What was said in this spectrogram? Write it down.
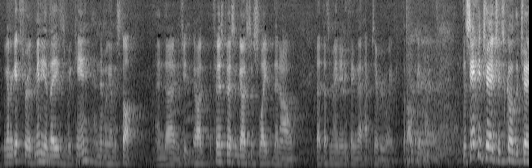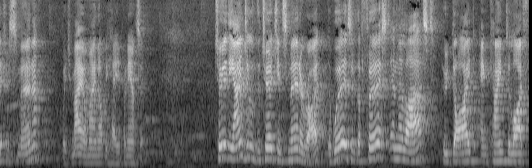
We're going to get through as many of these as we can, and then we're going to stop. And uh, if, you, if the first person goes to sleep, then I'll. That doesn't mean anything. That happens every week, but I'll. The second church is called the Church of Smyrna, which may or may not be how you pronounce it. To the angel of the church in Smyrna, write the words of the first and the last who died and came to life.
